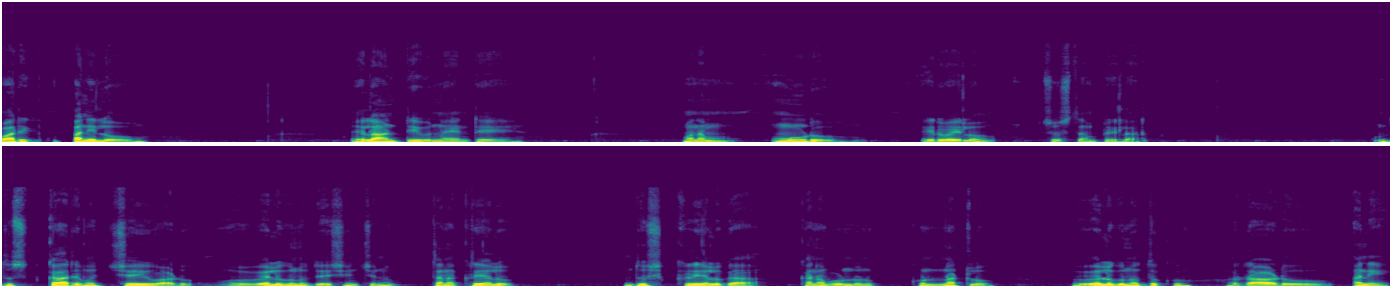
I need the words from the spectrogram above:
వారి పనిలో ఎలాంటివి ఉన్నాయంటే మనం మూడు ఇరవైలో చూస్తాం ప్రియులారు. దుష్కార్యము చేయువాడు వెలుగును ద్వేషించును తన క్రియలు దుష్క్రియలుగా కనబడుకున్నట్లు వెలుగునొద్దకు రాడు అని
